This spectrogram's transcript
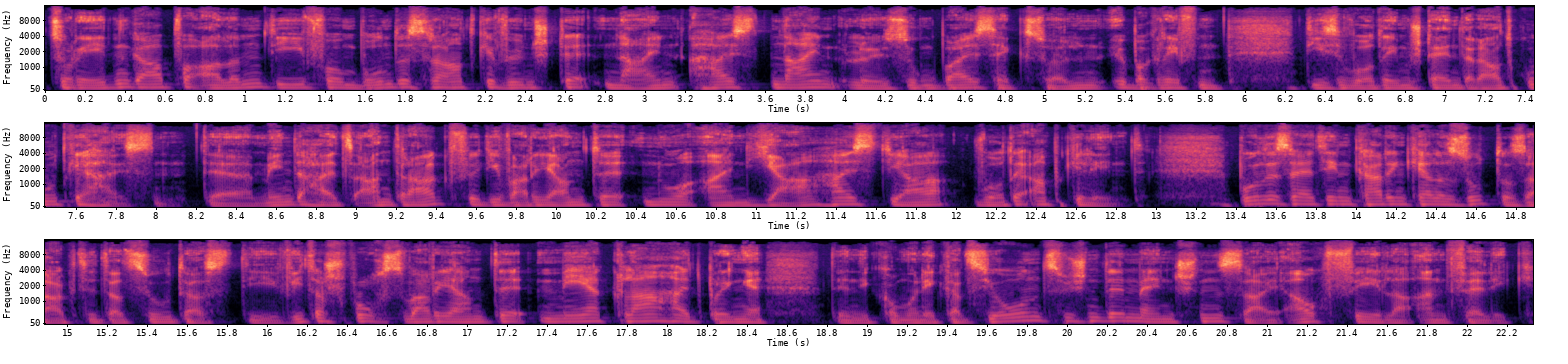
Zu reden gab vor allem die vom Bundesrat gewünschte Nein heißt Nein-Lösung bei sexuellen Übergriffen. Diese wurde im Ständerat gut geheißen. Der Minderheitsantrag für die Variante Nur ein Ja heißt Ja wurde abgelehnt. Bundesrätin Karin Keller-Sutter sagte dazu, dass die Widerspruchsvariante mehr Klarheit bringe, denn die Kommunikation zwischen den Menschen sei auch fehleranfällig.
